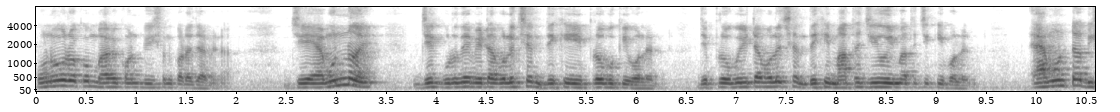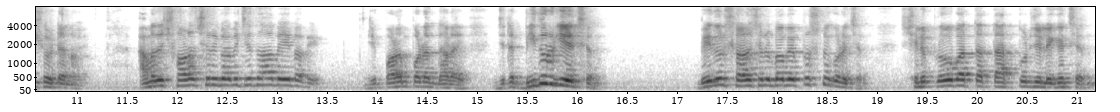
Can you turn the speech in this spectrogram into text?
কোনো রকমভাবে কনফিউশন করা যাবে না। যে এমন নয় যে গুরুদেব এটা বলেছেন, দেখি প্রভু কি বলেন। যে প্রভু এটা বলেছেন, দেখি মাতাজি ওই মাতাজি কি বলেন। এমনটা বিষয়টা নয়। আমাদের সরাসরিভাবে যেতে হবে এইভাবে যে পরম্পরার ধারায় যেটা বিদুর গিয়েছেন, বিদুর সরাসরিভাবে প্রশ্ন করেছেন, শিলে প্রভুবাদ তার তাৎপর্য লিখেছেন,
